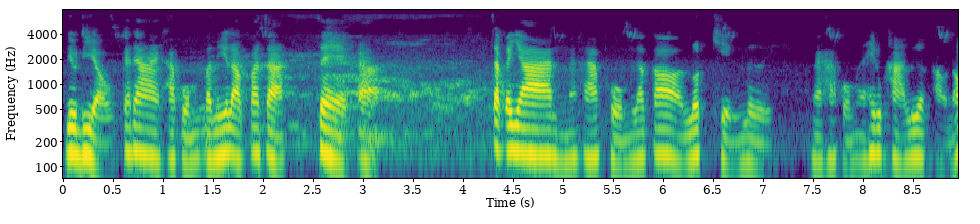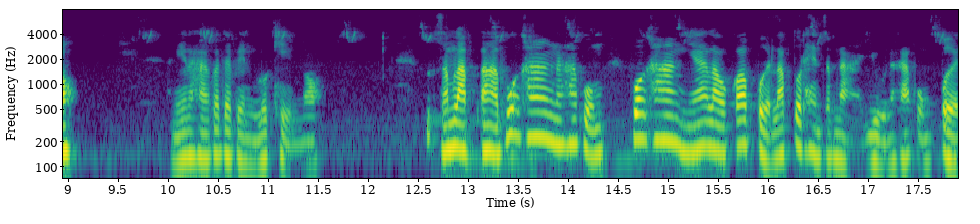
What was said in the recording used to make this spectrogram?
เดี่ยวๆก็ได้ครับผมตอนนี้เราก็จะแจกอ่าจักรยานนะครับผมแล้วก็รถเข็นเลยนะครับผมให้ลูกค้าเลือกเอาเนาะอันนี้นะครับก็จะเป็นรถเข็นเนาะสำหรับพ่วงข้างนะครับผม พ่วงข้างเนี้ยเราก็เปิดรับตัวแทนจำหน่ายอยู่นะครับผมเปิด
